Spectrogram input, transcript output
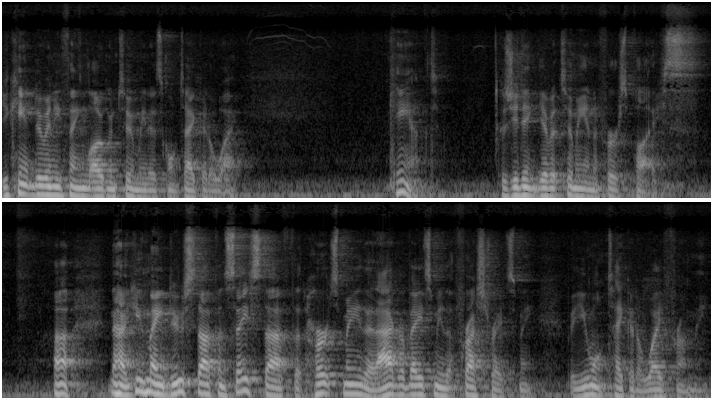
You can't do anything, Logan, to me that's going to take it away. Can't because you didn't give it to me in the first place. Uh, Now, you may do stuff and say stuff that hurts me, that aggravates me, that frustrates me, but you won't take it away from me.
